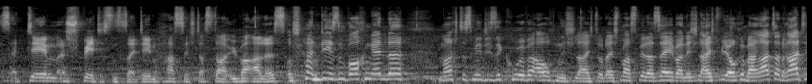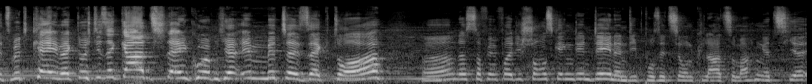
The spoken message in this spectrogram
Seitdem, äh, spätestens seitdem hasse ich das da über alles. Und an diesem Wochenende macht es mir diese Kurve auch nicht leicht. Oder ich mach's mir da selber nicht leicht, wie auch immer. Rad an Rad jetzt mit K-Mac durch diese ganz schnellen Kurven hier im Mittelsektor. Ja, das ist auf jeden Fall die Chance gegen den Dänen, die Position klar zu machen. Jetzt hier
